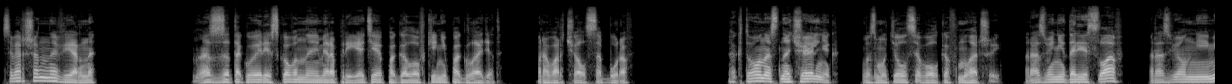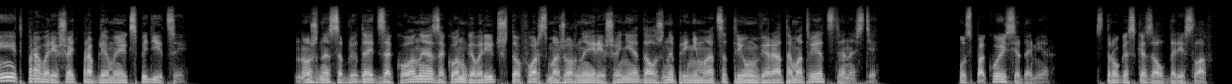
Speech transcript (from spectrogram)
«Совершенно верно». «Нас за такое рискованное мероприятие по головке не погладят», — проворчал Сабуров. «А кто у нас начальник?» — возмутился Волков-младший. «Разве не Дарислав? Разве он не имеет права решать проблемы экспедиции?» «Нужно соблюдать законы, а закон говорит, что форс-мажорные решения должны приниматься триумвиратом ответственности». «Успокойся, Дамир», — строго сказал Дарислав.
